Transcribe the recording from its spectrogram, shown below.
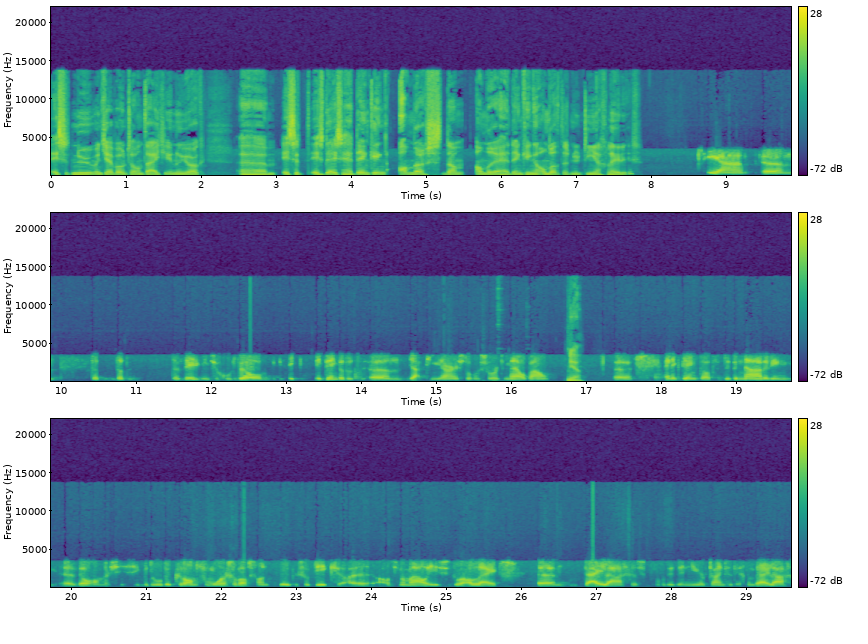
is het nu, want jij woont al een tijdje in New York... ehm, is, het, is deze herdenking anders dan andere herdenkingen, omdat het nu tien jaar geleden is? Ja, ehm, dat, dat, dat weet ik niet zo goed. Wel, ik, ik, ik denk dat het, ehm, ja, tien jaar is toch een soort mijlpaal. Ja. Eh, en ik denk dat de benadering eh, wel anders is. Ik bedoel, de krant vanmorgen was gewoon twee keer zo dik eh, als het normaal is door allerlei bijlagen. Bijvoorbeeld in de New York Times heeft echt een bijlage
